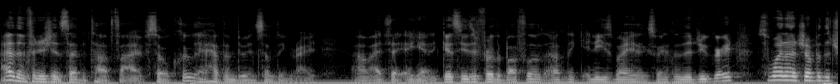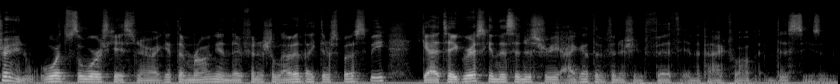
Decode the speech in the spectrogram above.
I have them finishing inside the top five. So clearly I have them doing something right. Um, I think again, good season for the Buffaloes. I don't think anybody is expecting them to do great. So why not jump at the train? What's the worst case scenario? I get them wrong and they finish 11th like they're supposed to be. You gotta take risk in this industry. I got them finishing fifth in the Pac-12 this season.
